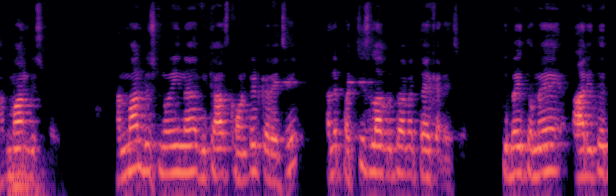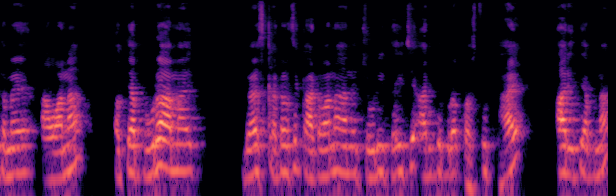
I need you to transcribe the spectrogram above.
હનુમાન બિસ્નોઈ. હનુમાન બિસ્નોઈના વિકાસ કોન્ટેક્ટ કરે છે અને પચીસ લાખ રૂપિયા અમે તય કરે છે કે ભાઈ તમે આ રીતે તમે આવવાના અત્યારે પૂરા અમે ગ્રાસ કટરથી કાટવાના અને ચોરી થઈ છે આ રીતે પૂરા પ્રસ્તુત થાય આ રીતે આપના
